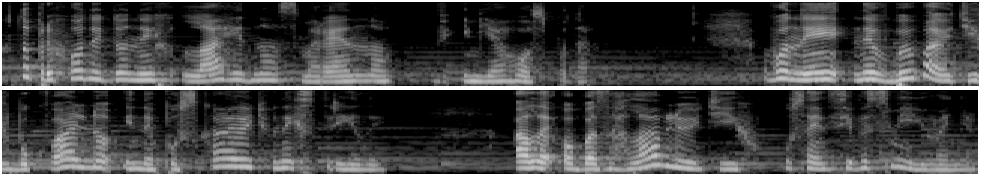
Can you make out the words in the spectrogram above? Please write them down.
хто приходить до них лагідно, смиренно в ім'я Господа. Вони не вбивають їх буквально і не пускають в них стріли, але обезглавлюють їх у сенсі висміювання.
